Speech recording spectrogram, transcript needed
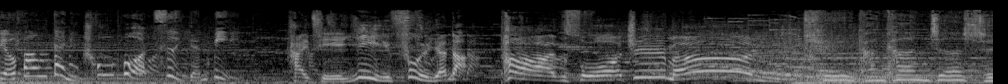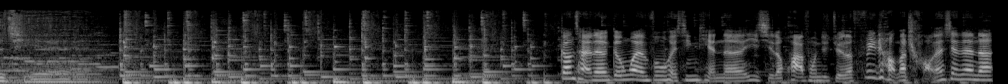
刘芳带你冲破次元壁，开启异次元的探索之门。去看看这世界。刚才呢，跟万峰和新田呢一起的画风就觉得非常的吵，但现在呢，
